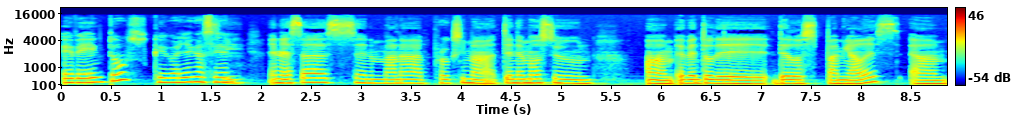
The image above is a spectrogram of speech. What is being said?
eventos que vayan a hacer? Sí, en esa semana próxima tenemos un um, evento de, de los pañales. Um,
